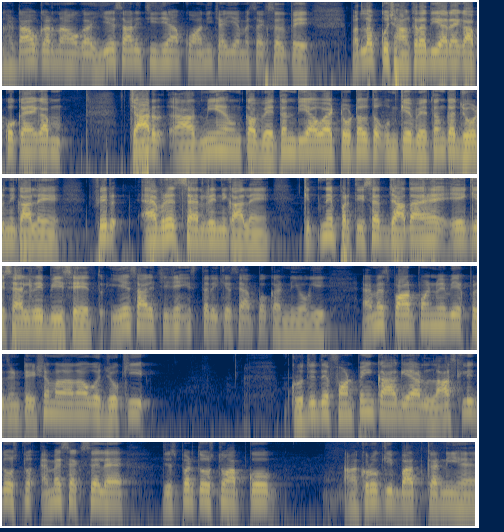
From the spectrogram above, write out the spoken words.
घटाव करना होगा, ये सारी चीज़ें आपको आनी चाहिए एम एस एक्सल पे। मतलब कुछ आंकड़ा दिया रहेगा, आपको कहेगा, चार आदमी हैं, उनका वेतन दिया हुआ है, टोटल तो उनके वेतन का जोड़ निकालें, फिर एवरेज सैलरी निकालें, कितने प्रतिशत ज़्यादा है, ए की सैलरी, बी से तो ये सारी चीज़ें इस तरीके से आपको करनी होगी। एम एस पावर पॉइंट में भी एक प्रेजेंटेशन बनाना होगा, जो कि कृतिदेव फॉन्ट पे ही कहा गया, और लास्टली दोस्तों, एम एस एक्सेल है, जिस पर दोस्तों आपको आंकड़ों की बात करनी है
